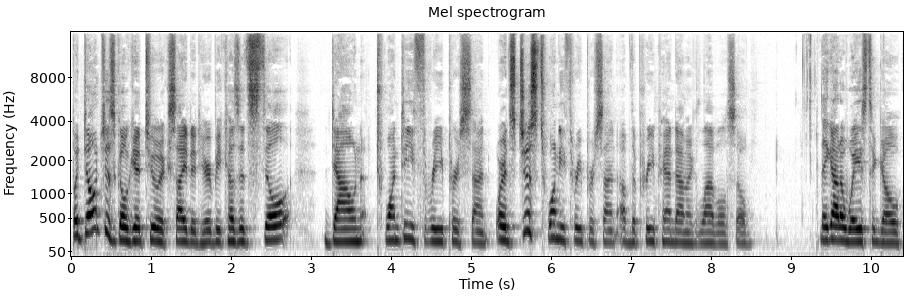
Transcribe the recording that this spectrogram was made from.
But don't just go get too excited here because it's still down 23%, or it's just 23% of the pre pandemic level. So they got a ways to go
